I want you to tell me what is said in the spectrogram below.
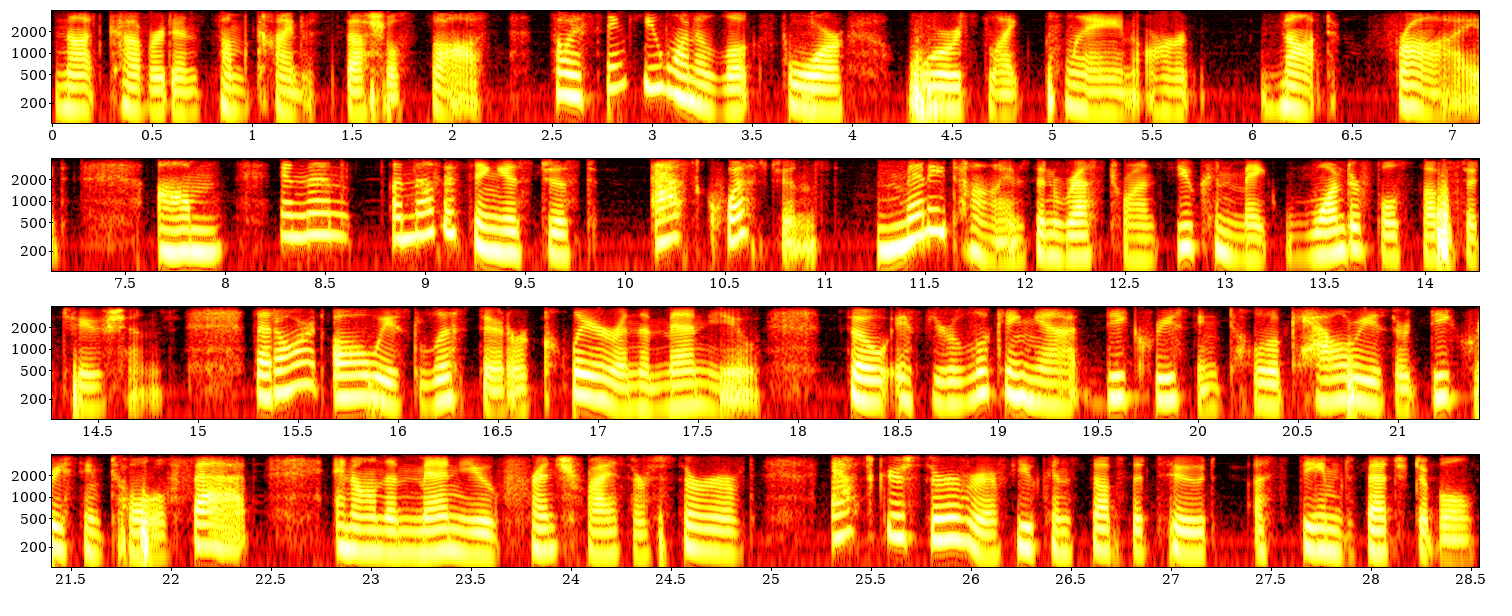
not covered in some kind of special sauce. So I think you want to look for words like plain or not fried. Um, and then another thing is just ask questions. Many times in restaurants, you can make wonderful substitutions that aren't always listed or clear in the menu. So if you're looking at decreasing total calories or decreasing total fat, and on the menu French fries are served, ask your server if you can substitute a steamed vegetable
